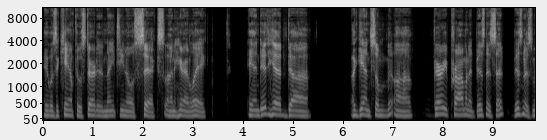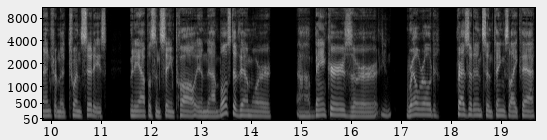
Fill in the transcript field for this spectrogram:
it was a camp that was started in 1906 on Heron Lake. And it had, uh, again, some uh, very prominent business businessmen from the Twin Cities, Minneapolis and St. Paul, and uh, most of them were uh, bankers or railroad presidents and things like that.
